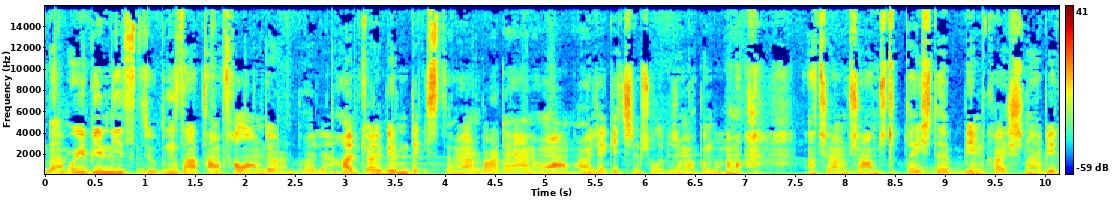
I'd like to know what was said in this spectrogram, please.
ben böyle birini istiyordum zaten falan diyorum böyle. Halbuki öyle birini de istemiyorum bu arada yani. O an öyle geçirmiş olabilirim aklımdan ama atıyorum şu an tutup da işte benim karşıma bir,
